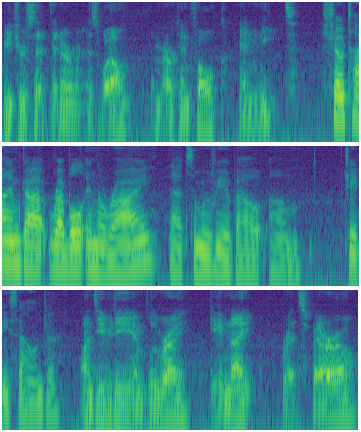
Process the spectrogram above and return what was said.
Beatriz at Dinner as well, American Folk, and Neat. Showtime got Rebel in the Rye. That's a movie about um, J.D. Salinger. On DVD and Blu-ray, Game Night, Red Sparrow,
